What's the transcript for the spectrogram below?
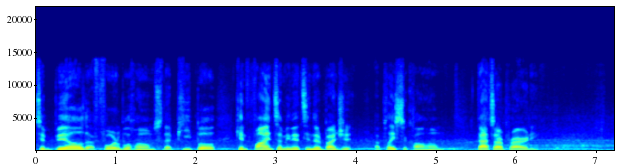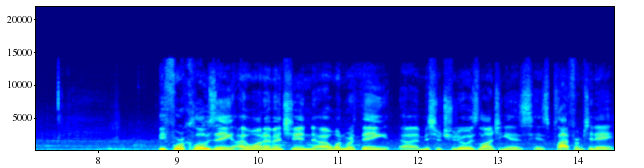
to build affordable homes so that people can find something that's in their budget, a place to call home. That's our priority. Before closing, I want to mention uh, one more thing. Uh, Mr. Trudeau is launching his, his platform today,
